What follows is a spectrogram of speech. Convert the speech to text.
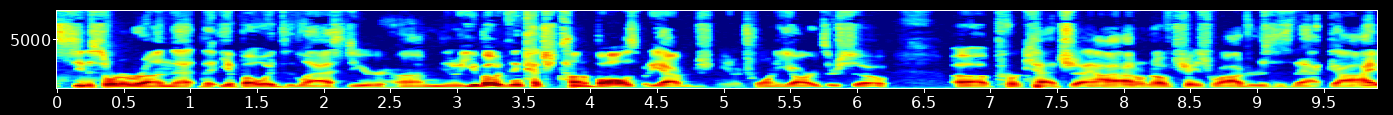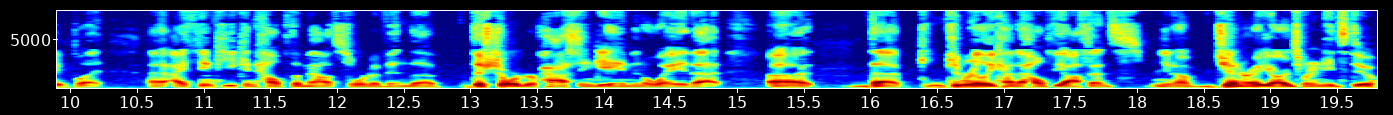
see the sort of run that that Yeboah did last year. Um, you know, Yeboah didn't catch a ton of balls, but he averaged you know 20 yards or so uh, per catch. I, I, don't know if Chase Rogers is that guy, but I, I, think he can help them out sort of in the the shorter passing game in a way that. Uh, that can really kind of help the offense, you know, generate yards when it needs to.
